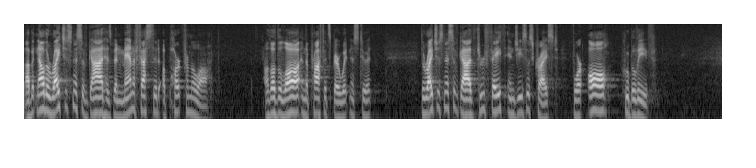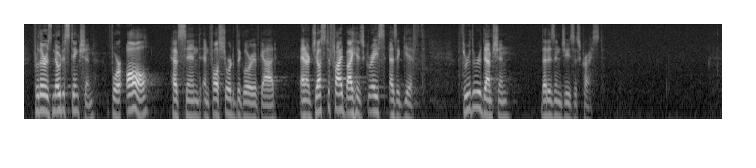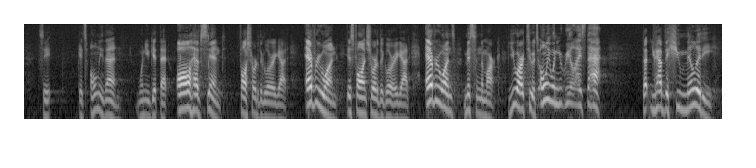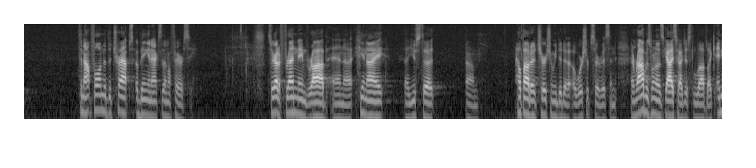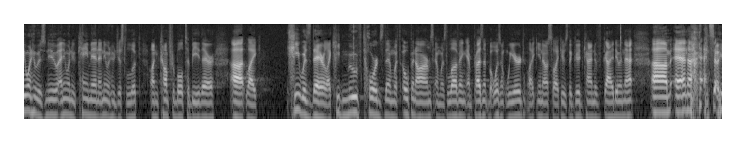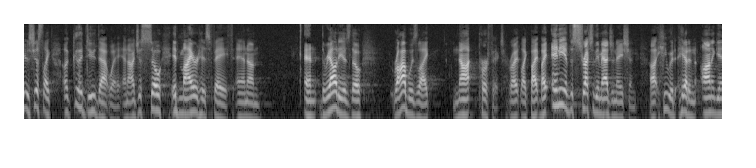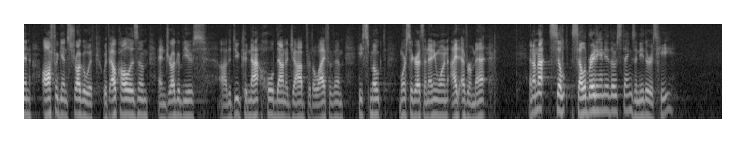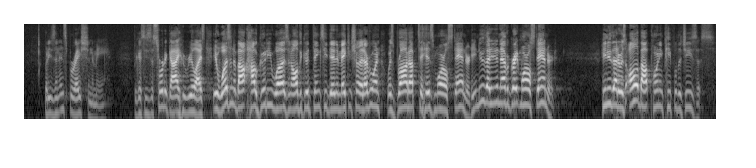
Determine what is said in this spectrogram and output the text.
Uh, but now the righteousness of God has been manifested apart from the law although the law and the prophets bear witness to it. The righteousness of God through faith in Jesus Christ for all who believe. For there is no distinction, for all have sinned and fall short of the glory of God, and are justified by his grace as a gift through the redemption that is in Jesus Christ. See, it's only then when you get that all have sinned, fall short of the glory of God. Everyone is falling short of the glory of God. Everyone's missing the mark. You are too. It's only when you realize that that you have the humility to not fall into the traps of being an accidental Pharisee. So I got a friend named Rob, and uh, he and I uh, used to um, help out at a church, and we did a, a, worship service. And, and Rob was one of those guys who I just loved. Like anyone who was new, anyone who came in, anyone who just looked uncomfortable to be there, uh, like he was there. Like he'd move towards them with open arms and was loving and present, but wasn't weird. Like, you know, so like he was the good kind of guy doing that. Um, and, uh, and so he was just like a good dude that way. And I just so admired his faith. And, um, and the reality is, though, Rob was like not perfect, right? Like by, by any of the stretch of the imagination. Uh, he, would, he had an on again, off again struggle with, with alcoholism and drug abuse. Uh, the dude could not hold down a job for the life of him. He smoked more cigarettes than anyone I'd ever met. And I'm not ce- celebrating any of those things, and neither is he. But he's an inspiration to me because he's the sort of guy who realized it wasn't about how good he was and all the good things he did and making sure that everyone was brought up to his moral standard. He knew that he didn't have a great moral standard. He knew that it was all about pointing people to Jesus,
